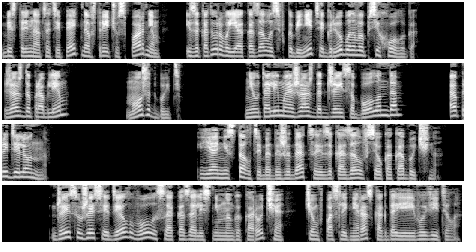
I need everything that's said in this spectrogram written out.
без 13.5 на встречу с парнем, из-за которого я оказалась в кабинете грёбаного психолога. Жажда проблем? Может быть. Неутолимая жажда Джейса Боланда? Определенно. Я не стал тебя дожидаться и заказал все как обычно. Джейс уже сидел, волосы оказались немного короче, чем в последний раз, когда я его видела.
